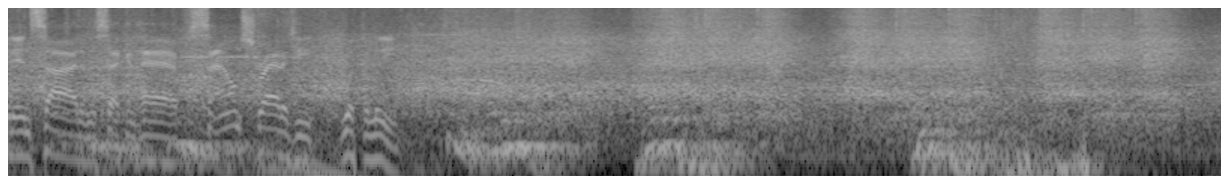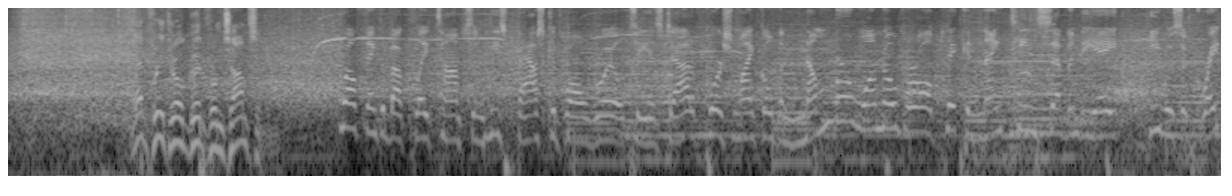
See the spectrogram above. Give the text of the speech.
it inside in the second half. Sound strategy with the lead. That free throw good from Thompson. Well, think about Klay Thompson. He's basketball royalty. His dad, of course, Michael, the number one overall pick in 1978. He was a great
